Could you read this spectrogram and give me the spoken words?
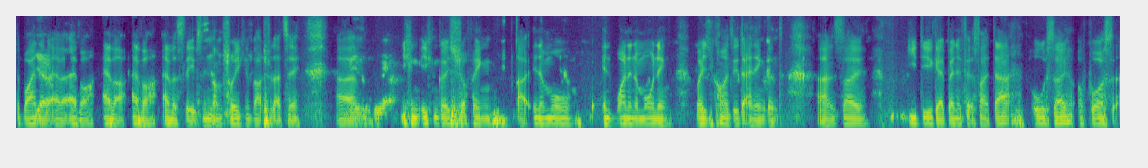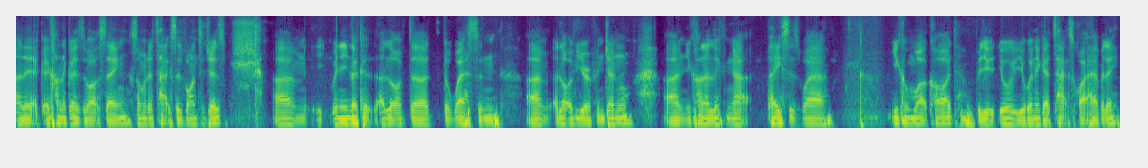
Dubai yeah. never, ever, ever, ever, ever, ever sleeps, and I'm sure you can vouch for that too. Um, yeah. You can you can go shopping uh, in a mall in one in the morning, whereas you can't do that in England. Um, so you do get benefits like that. Also, of course, and it, it kind of goes without saying some of the tax advantages. Um, when you look at a lot of the the West and um, a lot of Europe in general, um, you're kind of looking at places where you can work hard, but you, are you're, you're going to get taxed quite heavily.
